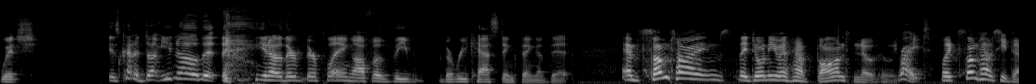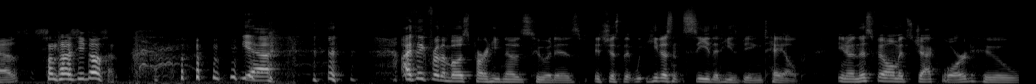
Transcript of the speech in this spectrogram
Which is kind of dumb. You know that you know they're they're playing off of the the recasting thing a bit. And sometimes they don't even have Bond know who he Right. Like sometimes he does, sometimes he doesn't. Yeah. I think for the most part he knows who it is. It's just that he doesn't see that he's being tailed. You know, in this film it's Jack Lord who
